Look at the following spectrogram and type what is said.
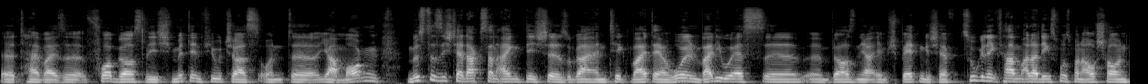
äh, teilweise vorbörslich mit den Futures und äh, ja, morgen müsste sich der DAX dann eigentlich äh, sogar einen Tick weiter erholen, weil die US-Börsen ja im späten Geschäft zugelegt haben. Allerdings muss man auch schauen,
